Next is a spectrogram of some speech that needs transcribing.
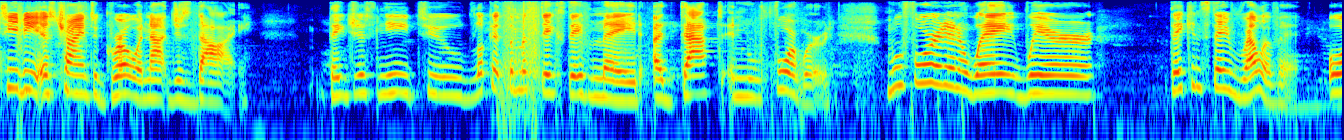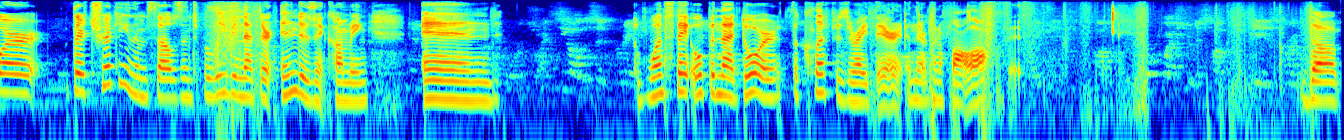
TV is trying to grow and not just die. They just need to look at the mistakes they've made, adapt, and move forward. Move forward in a way where they can stay relevant, or they're tricking themselves into believing that their end isn't coming And once they open that door, the cliff is right there and they're going to fall off of it. The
